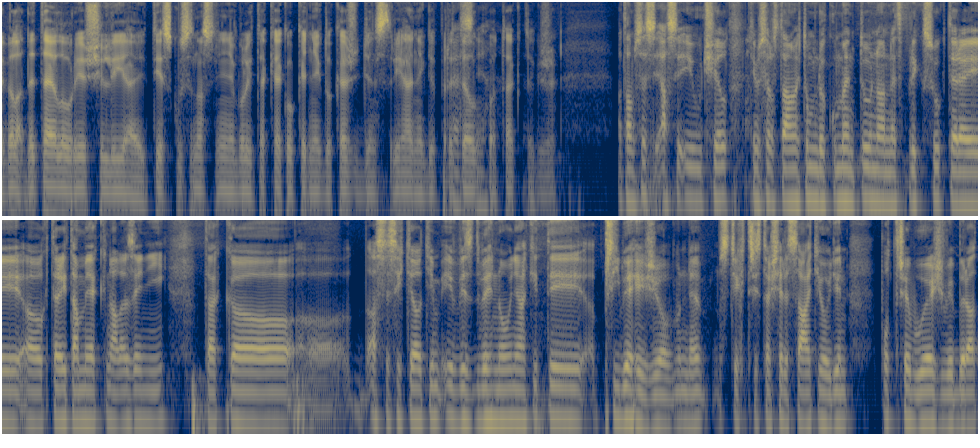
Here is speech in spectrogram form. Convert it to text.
aj veľa detailov riešili, aj tie skúsenosti neboli také, ako keď niekto každý deň striha niekde pre telku a tak, takže... A tam se si asi i učil, tím se dostáváme k tomu dokumentu na Netflixu, který, který tam je k nalezení, tak uh, asi si chtěl tím i vyzdvihnout nějaký ty příběhy, že jo? Ne, z těch 360 hodin potřebuješ vybrat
